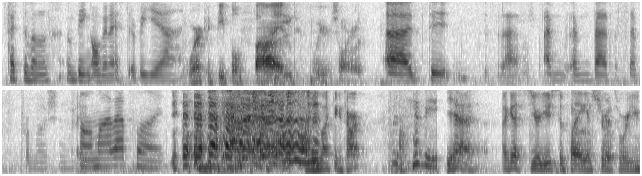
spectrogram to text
festival um, being organized every year. Where could people find Weird Touring? Uh, the, uh, I'm, I'm bad with self promotion. On my website. Do you like the guitar? It's heavy. Yeah, I guess you're used to playing instruments where you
